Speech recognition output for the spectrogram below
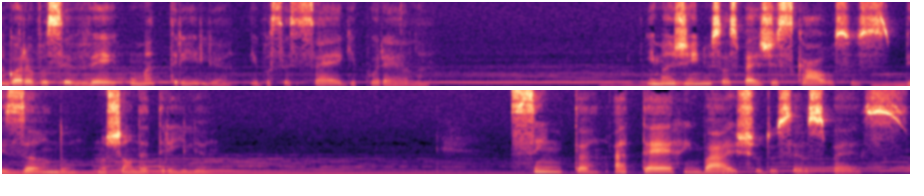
Agora você vê uma trilha e você segue por ela. Imagine os seus pés descalços pisando no chão da trilha. Sinta a terra embaixo dos seus pés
